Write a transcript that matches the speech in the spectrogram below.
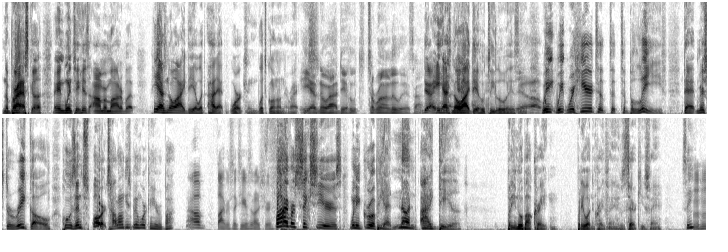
Nebraska and went to his alma mater, but he has no idea what how that works and what's going on there, right? He has no idea who Tyronn Lue is, huh? Yeah, he has no idea who T. Lue is. Yeah, oh, we, we, we're here to, to, to believe that Mr. Rico, who's in sports, how long he's been working here, Bob? Oh, five or six years. I'm not sure. Five or six years when he grew up, he had none idea. But he knew about Creighton. But he wasn't a Creighton fan. He was a Syracuse fan. See? Mm-hmm.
